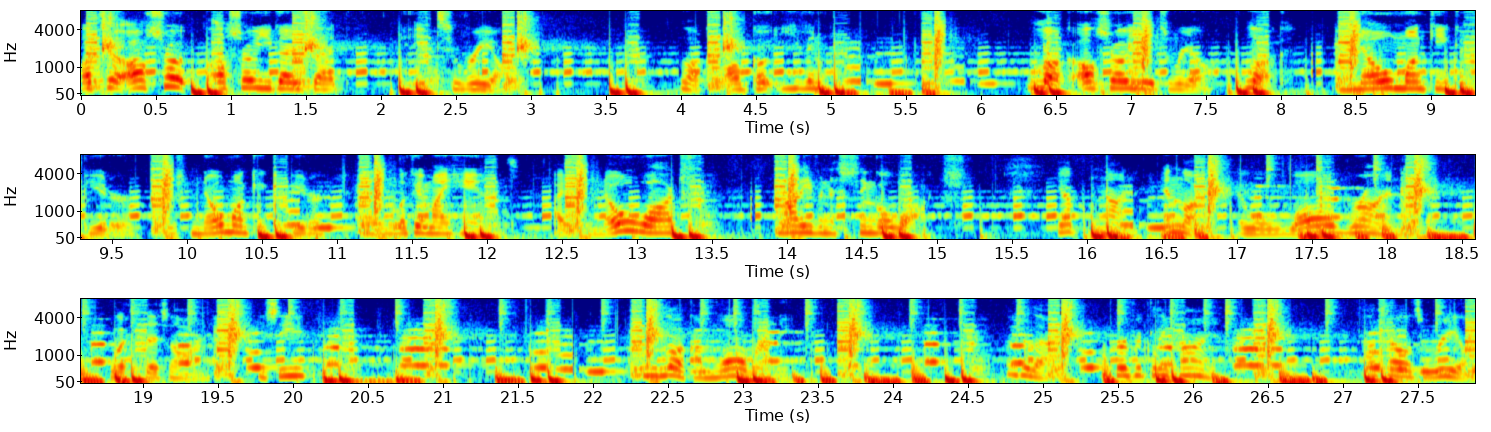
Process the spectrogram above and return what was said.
I'll t- I'll show I'll show you guys that it's real. Look, I'll go even Look, I'll show you it's real. Look. No monkey computer. There's no monkey computer. And look at my hands. I have no watch, not even a single watch. Yep, none. And look, I will wall run with this on. You see? Look, I'm wall running. Look at that. Perfectly fine. That's how it's real. So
